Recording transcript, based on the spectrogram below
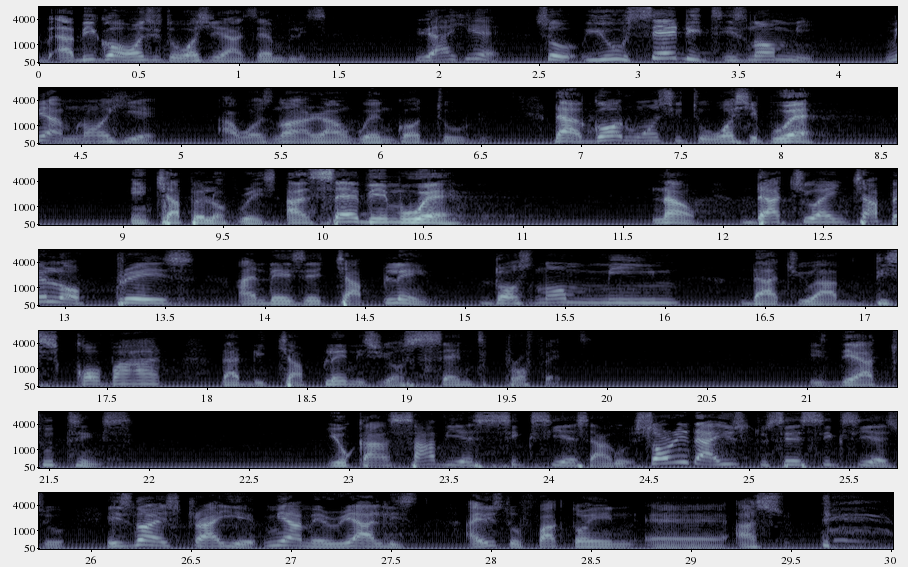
Abi God wants you to worship in assemblies. You are here. So you said it is not me. Me, I'm not here. I was not around when God told you. That God wants you to worship where? In chapel of praise. And serve him where? Now, that you are in chapel of praise and there's a chaplain does not mean that you have discovered that the chaplain is your sent prophet. there are two things. You can serve here six years ago. Sorry that I used to say six years. So it's not extra year. Me, I'm a realist. I used to factor in uh, ASUU.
